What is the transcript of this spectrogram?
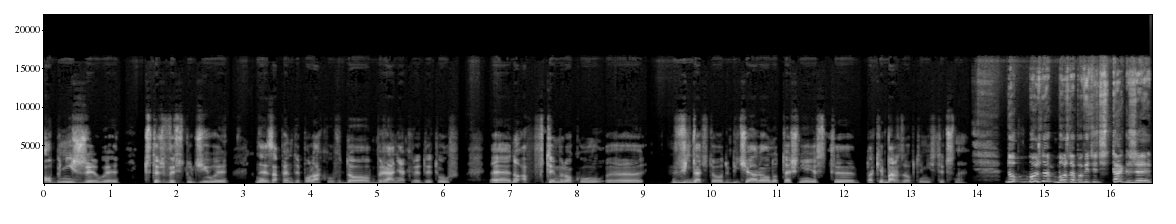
obniżyły czy też wystudziły E, zapędy Polaków do brania kredytów. E, no a w tym roku e, widać to odbicie, ale ono też nie jest takie bardzo optymistyczne. No, można, można powiedzieć tak, że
